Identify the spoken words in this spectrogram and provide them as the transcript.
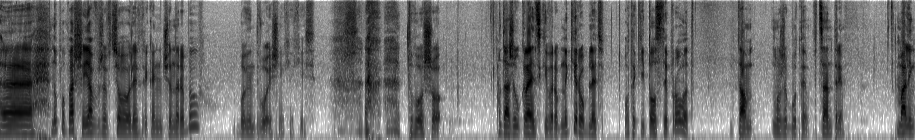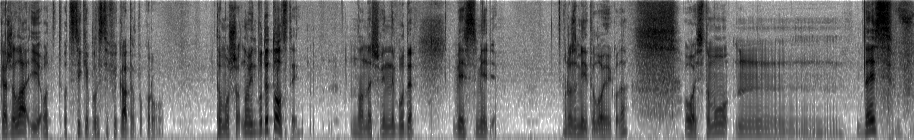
е, ну, по-перше, я вже в цього електрика нічого не робив, бо він двоєчник якийсь. Того, що навіть українські виробники роблять отакий толстий провод, там може бути в центрі маленька жила і от, от стільки пластифікатів по кругу. Тому що ну, він буде толстий, ну, але ж він не буде весь з меді. Розумієте логіку, да? Ось, тому м, десь в,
